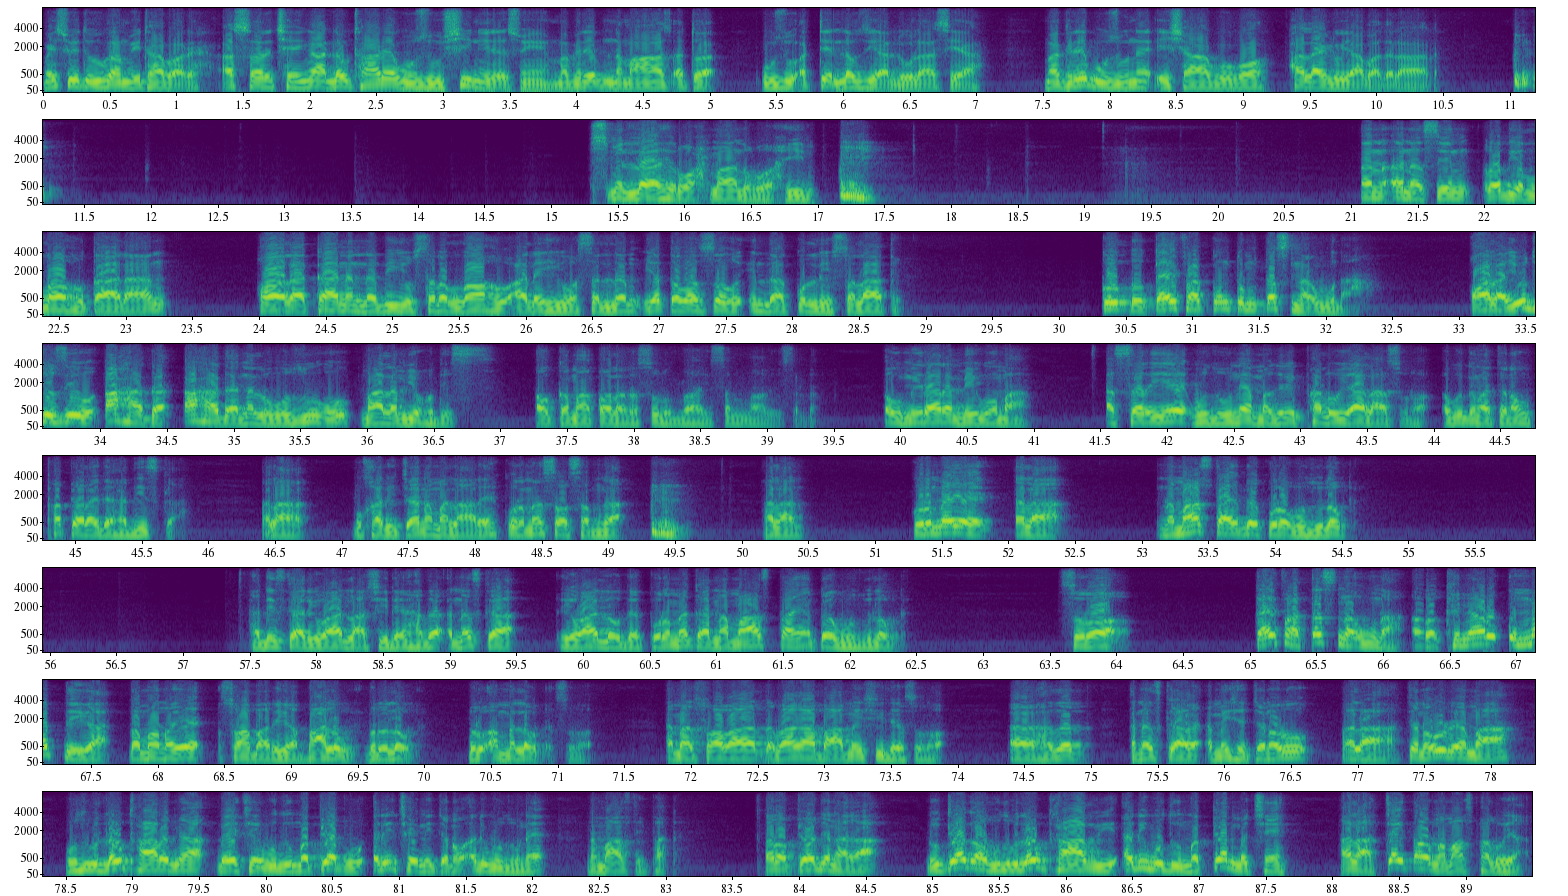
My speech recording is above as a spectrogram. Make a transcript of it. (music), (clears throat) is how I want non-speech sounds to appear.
မိတ်ဆွေတူကမေးထားပါတယ်အဆာချိန်ကလှုပ်ထားတဲ့ဝူဇူရှိနေတယ်ဆိုရင်မဂရစ်နမတ်အတွက်ဝူဇူအတစ်လှုပ်เสียလိုလားဆရာမဂရစ်ဝူဇူနဲ့အီရှာကိုကောဖတ်လိုက်လို့ရပါသလားတဲ့ بسم الله (clears throat) الرحمن الرحيم عن أنس رضي الله تعالى عنه قال كان النبي صلى الله عليه وسلم يتوضأ عند كل صلاة قلت كيف كنتم تصنعون قال يجزئ أحد أحدنا الوضوء ما لم يحدث أو كما قال رسول الله صلى الله عليه وسلم أو مرارا ميغوما အစရရဲ့ဝူဇူနဲ့မဂရိဖတ်လို့ရလားဆိုတော့အခုဒီမှာကျွန်တော်ဖတ်ပြလိုက်တဲ့ဟာဒီစ်ကဟလာဘူခါရီကျမ်းမှာလာတယ်ကိုရမတ်ဆောဆမ်ကဟလာကိုရမတ်ရဲ့ဟလာနမတ်တိုင်းပဲကိုရဝူဇူလုပ်တယ်ဟာဒီစ်ကရီဝါလာရှိတယ်ဟာဒအနတ်က ရီဝါလုပ်တယ်ကိုရမတ်ကနမတ်တိုင်းအတွက်ဝူဇူလုပ်တယ်ဆိုတော့ကိုင်ဖာတစနာဦးနာအဲ့တော့ခင်ဗျားတို့အွမ်မတ်တွေကတမန်တော်ရဲ့ဆွာဘာတွေကဘာလုပ်လဲဘယ်လိုလုပ်လဲဘယ်လိုအမလုပ်လဲဆိုတော့အမဆွာဘာတဘာကဘာမရှိလဲဆိုတော့အဲဟာဇတ်အနတ်ကပဲအမရှိကျွန်တော်တို့ဟာလာကျွန်တော်တို့ထဲမှာဝူဇူလောက်ထားရမြဘယ်ချိန်ဝူဇူမပြတ်ဘူးအဲ့ဒီချိန်นี้ကျွန်တော်အဲ့ဒီဝူဇူနဲ့နမတ်တွေဖတ်တယ်အဲ့တော့ပြောချင်တာကလူတယောက်ကဝူဇူလောက်ထားပြီးအဲ့ဒီဝူဇူမပြတ်မချင်းဟာလာကြိုက်တော့နမတ်ဖတ်လို့ရတယ်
